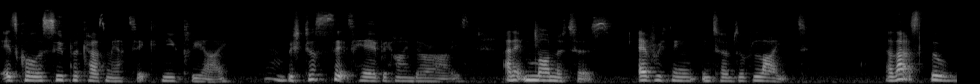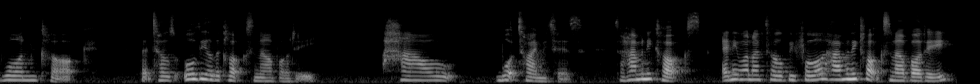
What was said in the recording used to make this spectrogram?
it's called the suprachiasmatic nuclei, Hmm. which just sits here behind our eyes, and it monitors everything in terms of light. Now, that's the one clock that tells all the other clocks in our body how what time it is. So, how many clocks? Anyone I've told before? How many clocks in our body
